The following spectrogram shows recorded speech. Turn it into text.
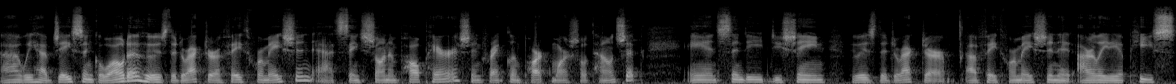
uh, we have Jason Gawaldo, who is the Director of Faith Formation at St. John and Paul Parish in Franklin Park, Marshall Township and Cindy Deschaine, who is the director of faith formation at Our Lady of Peace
